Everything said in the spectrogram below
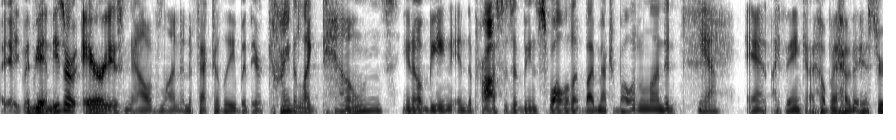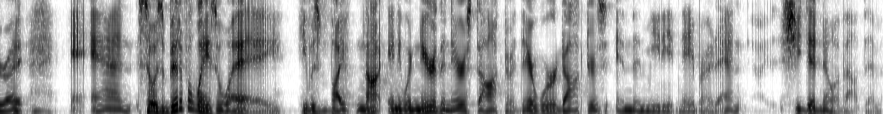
Uh, Again, these are areas now of London effectively, but they're kind of like towns, you know, being in the process of being swallowed up by metropolitan London. Yeah. And I think, I hope I have the history right. And so it was a bit of a ways away. He was by not anywhere near the nearest doctor. There were doctors in the immediate neighborhood, and she did know about them.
